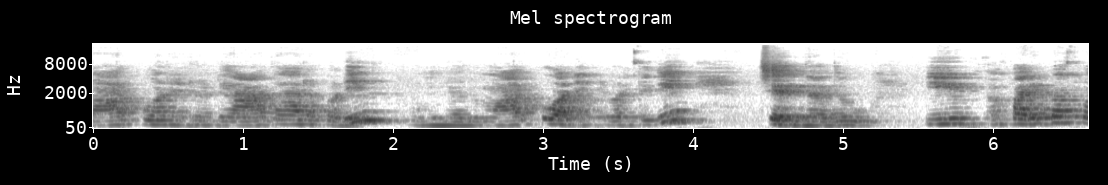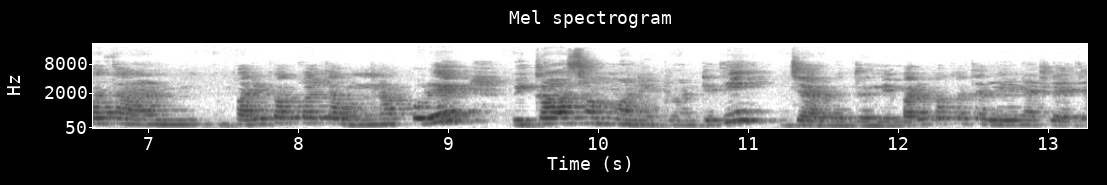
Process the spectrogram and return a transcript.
మార్పు అనేటువంటి ఆధారపడి ఉండదు. మార్పు అనేటువంటిది చెందదు. ఈ పరిపక్వత పరిపక్వత ఉన్నప్పుడే వికాసం అనేటువంటిది జరుగుతుంది. పరిపక్వత లేనట్లయితే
